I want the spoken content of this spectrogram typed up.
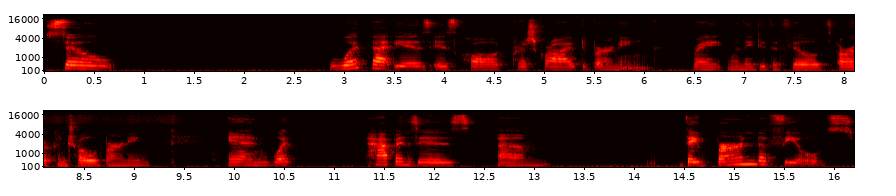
so, what that is is called prescribed burning, right? When they do the fields or a controlled burning. And what happens is um, they burn the fields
